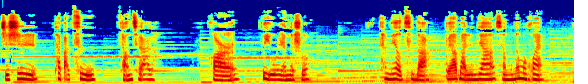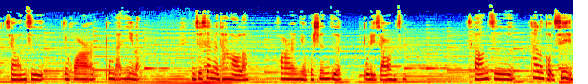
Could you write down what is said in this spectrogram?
只是他把刺藏起来了。花儿不以为然地说。他没有刺的，不要把人家想的那么坏。小王子对花儿不满意了，你就向着他好了。花儿扭过身子，不理小王子。小王子叹了口气，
